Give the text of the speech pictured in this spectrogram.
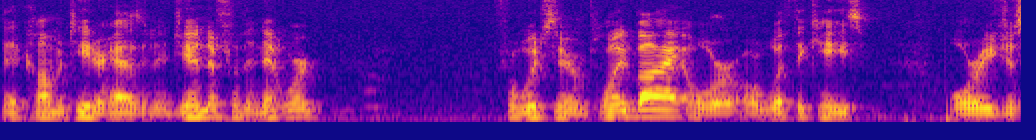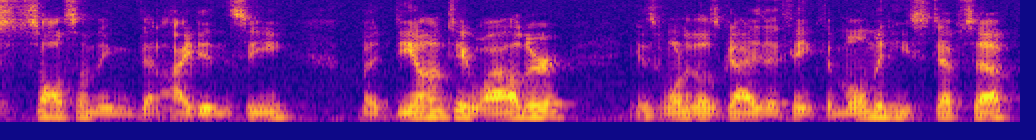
that commentator has an agenda for the network for which they're employed by, or, or what the case, or he just saw something that I didn't see. But Deontay Wilder is one of those guys. I think the moment he steps up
